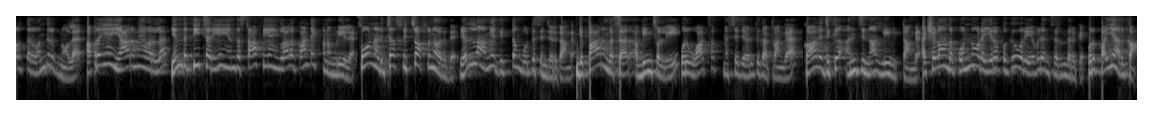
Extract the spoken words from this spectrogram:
ஒருத்தர் வந்திருக்கணும்ல. அப்புறம் ஏன் யாருமே வரல? எந்த டீச்சரையும் எந்த ஸ்டாஃபையும் எங்களால காண்டாக்ட் பண்ண முடியல. போன் அடிச்சா சுவிட்ச் ஆஃப்னு வருது. எல்லாமே திட்டம் போட்டு செஞ்சிருக்காங்க. இங்க பாருங்க சார் அப்படின்னு சொல்லி ஒரு வாட்ஸ்அப் மெசேஜ் எடுத்து காட்டுறாங்க. காலேஜுக்கு அஞ்சு நாள் லீவ் விட்டாங்க. ஆக்சுவலா அந்த பொண்ணோட இறப்புக்கு ஒரு எவிடன்ஸ் இருந்திருக்கு. ஒரு பையன் இருக்கான்.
